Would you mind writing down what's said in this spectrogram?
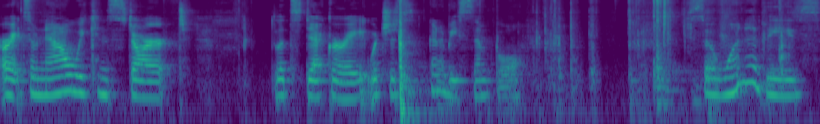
All right, so now we can start, let's decorate, which is gonna be simple. So one of these,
